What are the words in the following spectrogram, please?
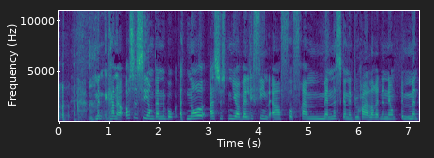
Men kan jeg også si om denne bok at noe jeg syns den gjør veldig fint, er å få frem menneskene. Du har allerede nevnt det, men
